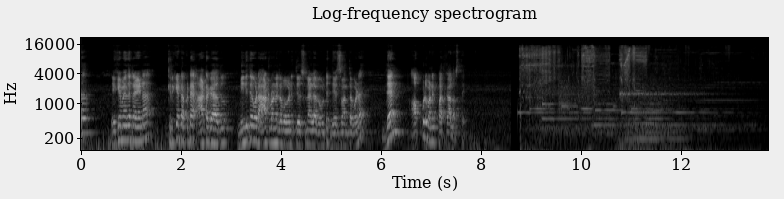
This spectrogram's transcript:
ఇక మీదట అయినా క్రికెట్ ఒక్కటే ఆట కాదు మిగతా కూడా ఆటలు ఉండకపోవని తెలుసుకునేలాగా ఉంటే దేశం అంతా కూడా. దెన్ అప్పుడు మనకి పథకాలు వస్తాయి.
